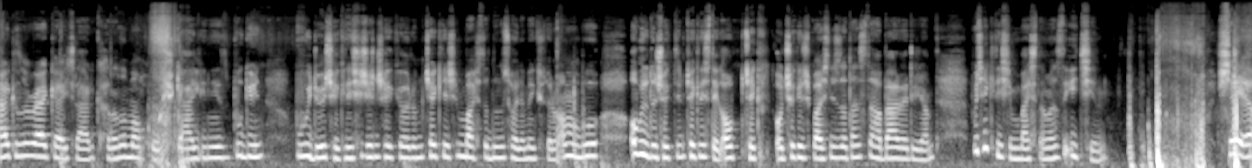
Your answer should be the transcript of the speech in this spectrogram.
Herkese merhaba arkadaşlar. Kanalıma hoş geldiniz. Bugün bu videoyu çekiliş için çekiyorum. Çekilişin başladığını söylemek istiyorum. Ama bu o videoda çektiğim çekiliş değil. O, çek, o çekiliş başlayınca zaten size haber vereceğim. Bu çekilişin başlaması için şeye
